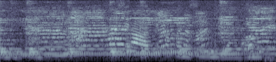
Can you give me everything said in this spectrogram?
Si ate.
